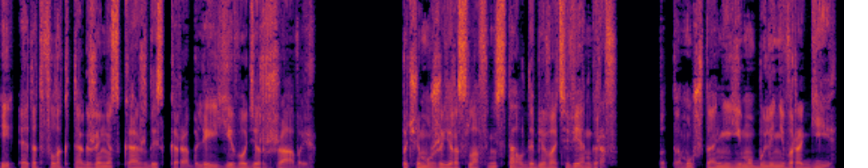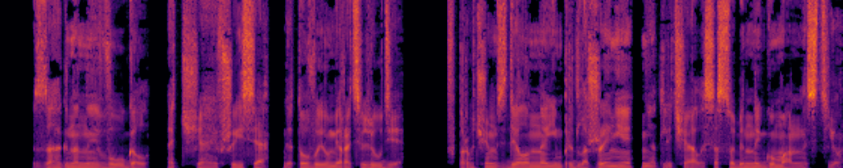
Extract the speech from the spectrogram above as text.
И этот флаг также нес каждый из кораблей его державы. Почему же Ярослав не стал добивать венгров? Потому что они ему были не враги. Загнанные в угол, отчаявшиеся, готовые умирать люди. Впрочем, сделанное им предложение не отличалось особенной гуманностью.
